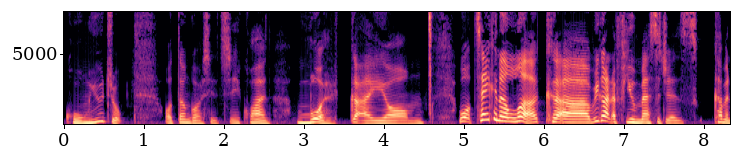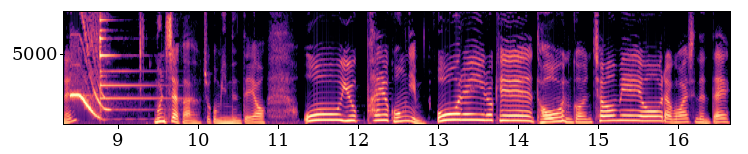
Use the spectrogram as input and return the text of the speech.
공유족. 어떤 것일지 과연 뭘까요? Well, taking a look, uh, we got a few messages coming in. 문자가 조금 있는데요. 5680님, 올해 이렇게 더운 건 처음이에요. 라고 하시는데,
